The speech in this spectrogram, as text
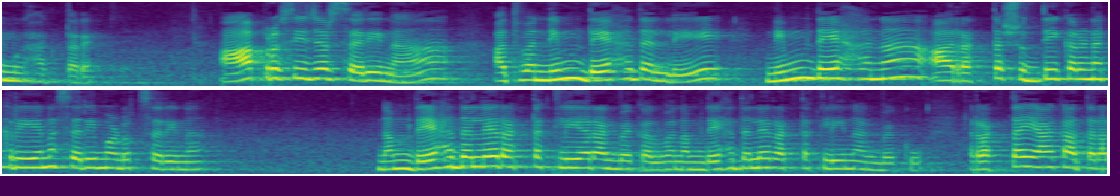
ನಿಮ್ಗೆ ಹಾಕ್ತಾರೆ. ಆ ಪ್ರೊಸೀಜರ್ ಸರಿನಾ? ಅಥವಾ ನಿಮ್ಮ ದೇಹದಲ್ಲಿ ನಿಮ್ಮ ದೇಹನ ಆ ರಕ್ತ ಶುದ್ಧೀಕರಣ ಕ್ರಿಯೆನ ಸರಿ ಮಾಡೋದು ಸರಿನಾ? ನಮ್ಮ ದೇಹದಲ್ಲೇ ರಕ್ತ ಕ್ಲಿಯರ್ ಆಗಬೇಕಲ್ವ? ನಮ್ಮ ದೇಹದಲ್ಲೇ ರಕ್ತ ಕ್ಲೀನ್ ಆಗಬೇಕು. ರಕ್ತ ಯಾಕೆ ಆ ಥರ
